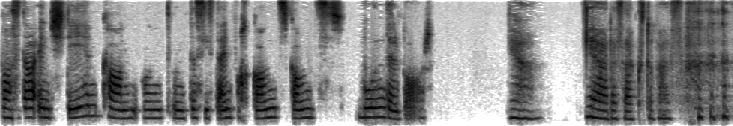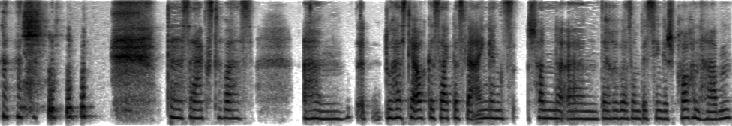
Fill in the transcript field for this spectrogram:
was da entstehen kann. Und, und das ist einfach ganz, ganz wunderbar. Ja, ja, da sagst du was. da sagst du was. Ähm, du hast ja auch gesagt, dass wir eingangs schon ähm, darüber so ein bisschen gesprochen haben.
